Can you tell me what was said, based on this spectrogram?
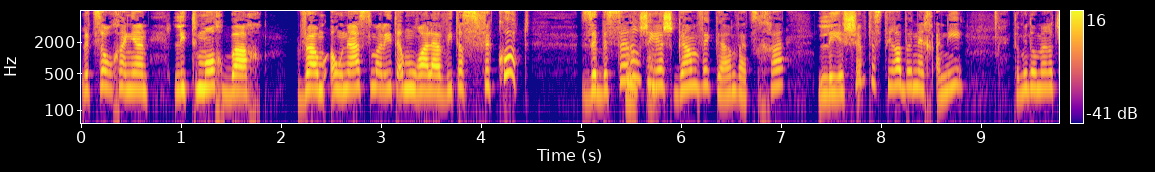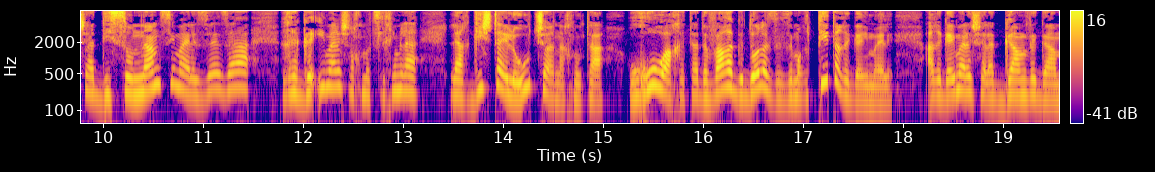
לצורך העניין, לתמוך בך, והאונה השמאלית אמורה להביא את הספקות. זה בסדר שיש גם וגם, ואת צריכה ליישב את הסתירה בינך. אני תמיד אומרת שהדיסוננסים האלה, זה, זה הרגעים האלה שאנחנו מצליחים לה, להרגיש את האלוהות שאנחנו, את הרוח, את הדבר הגדול הזה, זה מרטיט הרגעים האלה. הרגעים האלה של הגם וגם.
